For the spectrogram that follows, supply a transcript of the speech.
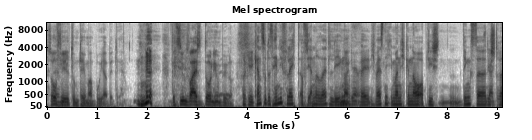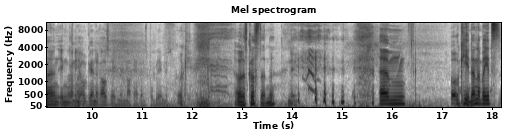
So viel zum Thema Buja, bitte. Mhm. Beziehungsweise Toni und Bülow. Okay, kannst du das Handy vielleicht auf die andere Seite legen? Na, gerne. Weil ich weiß nicht immer nicht genau, ob die Dings da, die Strahlen Problem. irgendwas Kann ich machen. auch gerne rausrechnen nachher, wenn es Problem ist. Okay. Aber das kostet dann, ne? Nee. Ähm, okay, dann aber jetzt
